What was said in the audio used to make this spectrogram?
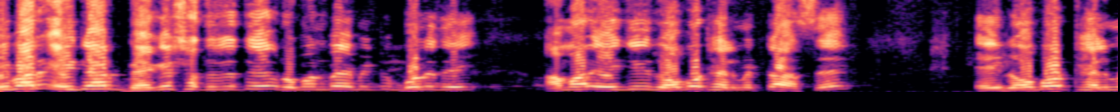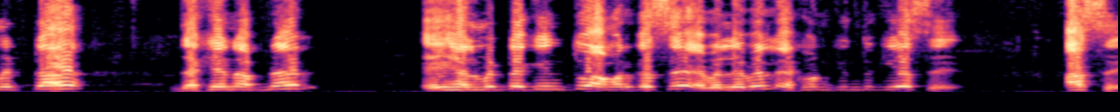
এবার এইটার ব্যাগের সাথে সাথে রোমান ভাই আমি একটু বলে দেই আমার এই যে রোবট হেলমেটটা আছে এই রোবট হেলমেটটা দেখেন আপনার এই হেলমেটটা কিন্তু আমার কাছে অ্যাভেলেবেল এখন কিন্তু কি আছে? আছে।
